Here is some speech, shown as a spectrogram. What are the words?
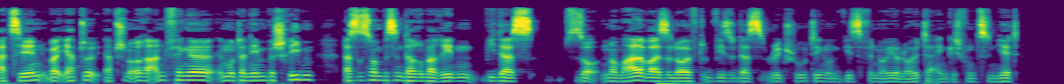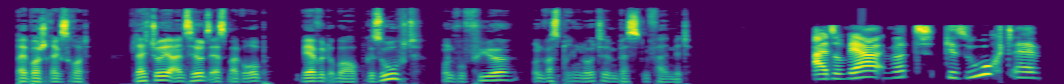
erzählen über, ihr habt, ihr habt schon eure Anfänge im Unternehmen beschrieben. Lass uns noch ein bisschen darüber reden, wie das so normalerweise läuft und wie so das Recruiting und wie es für neue Leute eigentlich funktioniert bei Bosch Rexroth. Vielleicht Julia, erzähl uns erstmal grob, wer wird überhaupt gesucht und wofür und was bringen Leute im besten Fall mit? Also wer wird gesucht? Äh,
